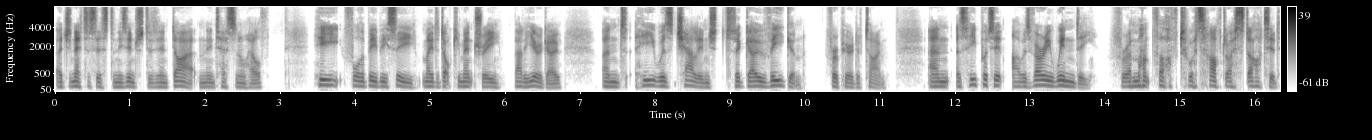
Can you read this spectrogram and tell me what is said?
a geneticist and he's interested in diet and intestinal health. He, for the BBC, made a documentary about a year ago, and he was challenged to go vegan for a period of time. And as he put it, I was very windy for a month afterwards after I started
